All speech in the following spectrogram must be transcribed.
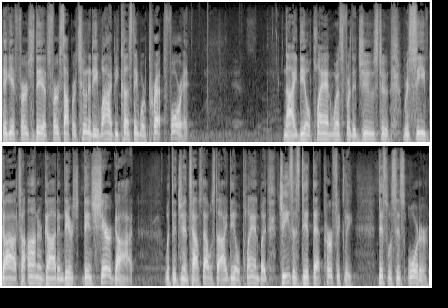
they get first dibs, first opportunity. Why? Because they were prepped for it. The ideal plan was for the Jews to receive God, to honor God, and then share God with the Gentiles. That was the ideal plan, but Jesus did that perfectly. This was his order.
